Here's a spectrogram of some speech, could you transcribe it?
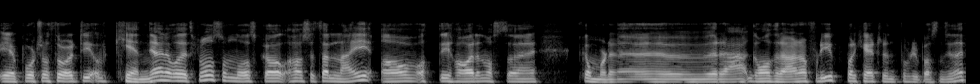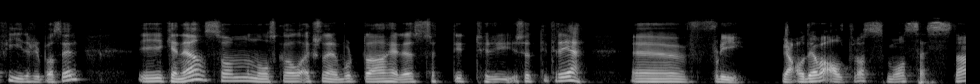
Airports Authority of Kenya eller hva det heter for noe, som nå skal ha sett seg lei av at de har en masse gamle, gammelt ræl av fly parkert rundt på flyplassene sine. Fire flyplasser i Kenya som nå skal auksjonere bort da hele 73, 73 eh, fly. Ja, og det var alt fra små Cessna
